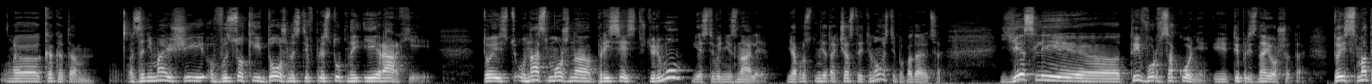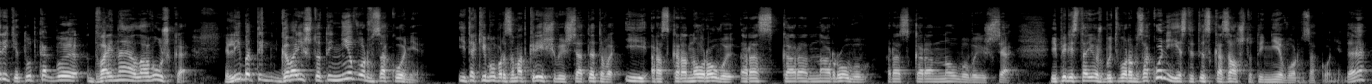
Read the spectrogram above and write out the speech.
э, как это, занимающие высокие должности в преступной иерархии. То есть у нас можно присесть в тюрьму, если вы не знали. Я просто, мне так часто эти новости попадаются. Если э, ты вор в законе, и ты признаешь это. То есть смотрите, тут как бы двойная ловушка. Либо ты говоришь, что ты не вор в законе, и таким образом открещиваешься от этого и раскороновываешься и перестаешь быть вором в законе, если ты сказал, что ты не вор в законе, да?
